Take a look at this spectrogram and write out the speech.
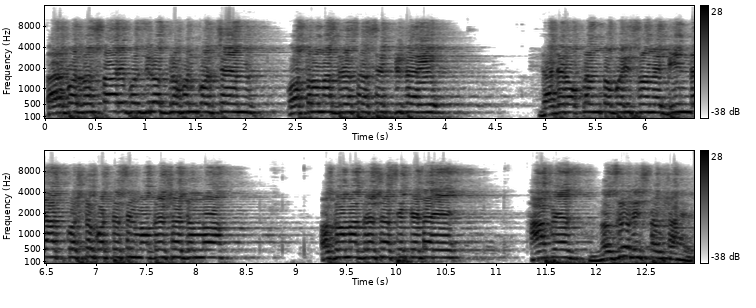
তারপর দস্তারে ফজিলত গ্রহণ করছেন অত্র মাদ্রাসা সেক্রেটারি যাদের অক্লান্ত পরিশ্রমে দিন রাত কষ্ট করতেছেন মাদ্রাসার জন্য অত্র মাদ্রাসা সেক্রেটারি হাফেজ নজরুল ইসলাম সাহেব।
